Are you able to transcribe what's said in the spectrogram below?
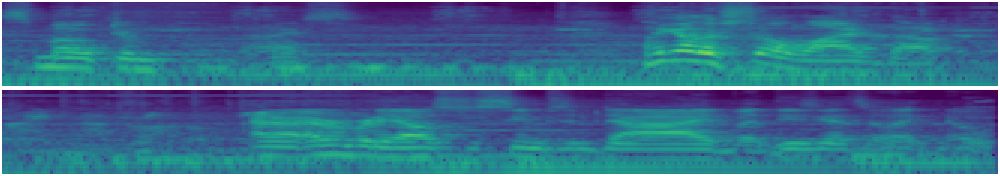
Smoked him. Nice. I think how they're still alive, though. I know everybody else just seems to die, but these guys are like, nope.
